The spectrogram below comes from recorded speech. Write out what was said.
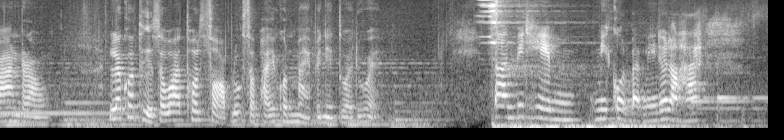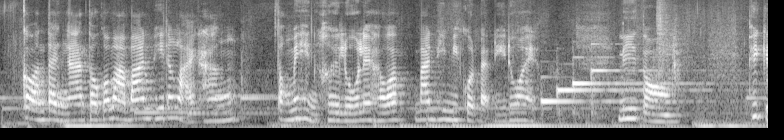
บ้านเรา แล้วก็ถือซะว่าทดสอบลูกสะใภ้คนใหม่ไปในตัวด้วยบ้านพี่ทีมมีกฎแบบนี้ด้วยเหรอคะ ก่อนแต่งงานตก็มาบ้านพี่ตั้งหลายครั้ง ตองไม่เห็นเคยรู้เลยค่ะว่าบ้านพี่มีกฎแบบนี้ด้วย นี่ตองที่แก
